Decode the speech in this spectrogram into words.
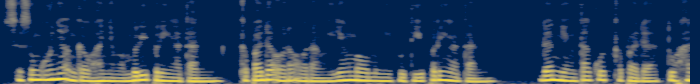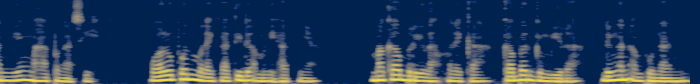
Sesungguhnya engkau hanya memberi peringatan kepada orang-orang yang mau mengikuti peringatan dan yang takut kepada Tuhan yang Maha Pengasih, walaupun mereka tidak melihatnya. Maka berilah mereka kabar gembira dengan ampunan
